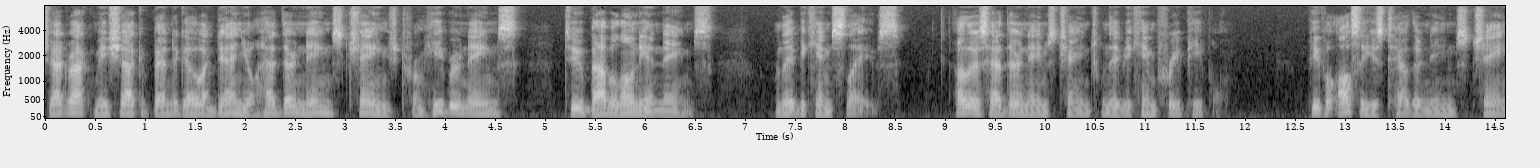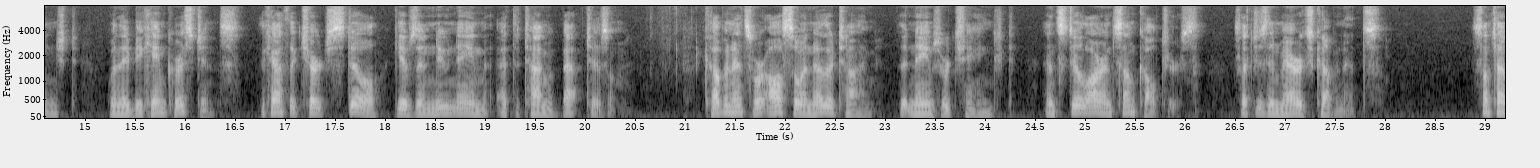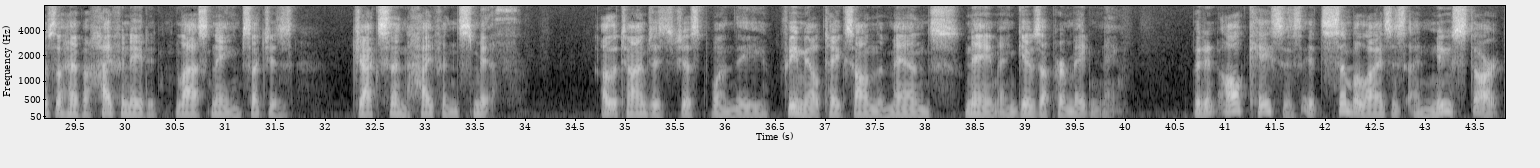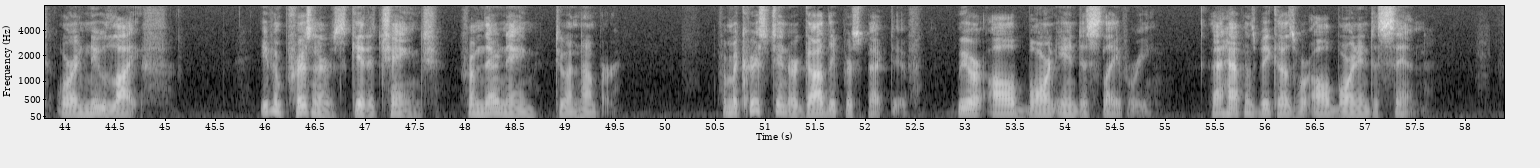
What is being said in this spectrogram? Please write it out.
Shadrach, Meshach, Abednego, and Daniel had their names changed from Hebrew names to Babylonian names when they became slaves. Others had their names changed when they became free people. People also used to have their names changed when they became Christians. The Catholic Church still gives a new name at the time of baptism. Covenants were also another time that names were changed, and still are in some cultures, such as in marriage covenants, Sometimes they'll have a hyphenated last name, such as Jackson hyphen Smith. Other times it's just when the female takes on the man's name and gives up her maiden name. But in all cases, it symbolizes a new start or a new life. Even prisoners get a change from their name to a number. From a Christian or godly perspective, we are all born into slavery. That happens because we're all born into sin.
